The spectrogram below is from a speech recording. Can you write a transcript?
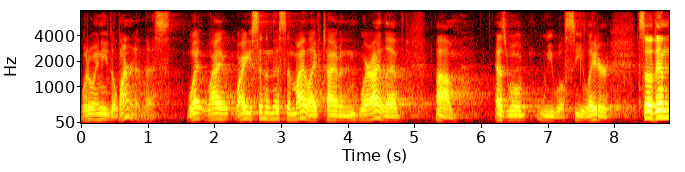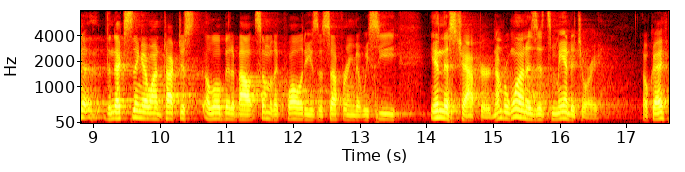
What do I need to learn in this? What, why, why are you sending this in my lifetime and where I live? Um, as we'll, we will see later. So, then the next thing I want to talk just a little bit about some of the qualities of suffering that we see in this chapter. Number one is it's mandatory. Okay?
